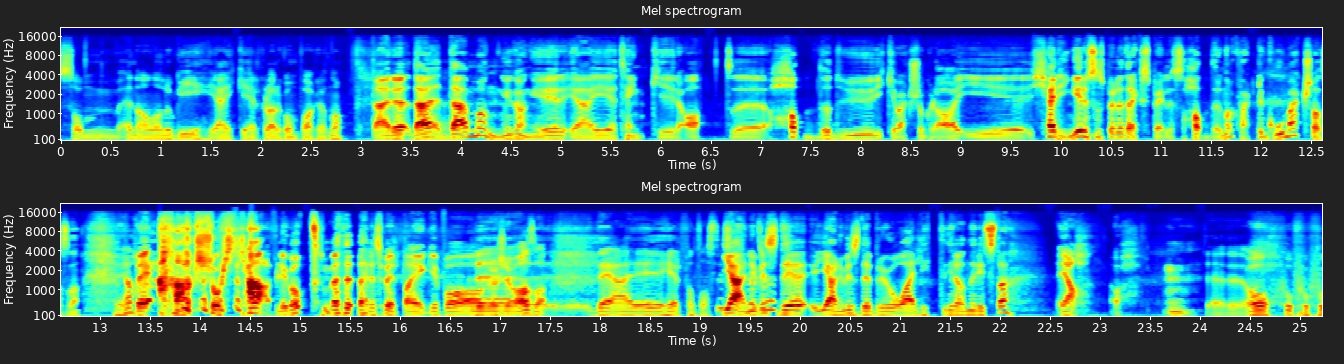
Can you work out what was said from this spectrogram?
som en analogi jeg ikke helt klarer å komme på akkurat nå. Det er, det, er, det er mange ganger jeg tenker at uh, hadde du ikke vært så glad i kjerringer som spiller trekkspill, så hadde det nok vært en god match, altså. Ja. Det er så jævlig godt med det der smelta egget på brødskiva, altså. det er helt fantastisk. Gjerne hvis det, gjerne hvis det brødet òg er litt grann rista. Ja. Åh, mm. Det, åh, huff,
